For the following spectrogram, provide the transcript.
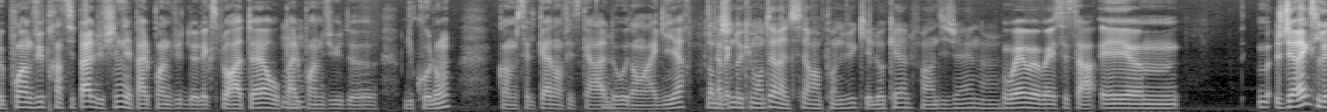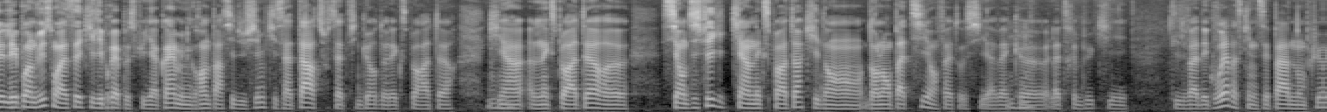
le point de vue principal du film n'est pas le point de vue de l'explorateur ou pas Mhm. le point de vue de, du colon, comme c'est le cas dans Fitzcarraldo ou dans Aguirre. Dans Avec- documentaire, elle sert un point de vue qui est local, enfin indigène. euh. Ouais, ouais, c'est ça. Et euh, je dirais que les, points de vue sont assez équilibrés parce qu'il y a quand même une grande partie du film qui s'attarde sur cette figure de l'explorateur, qui est Mhm. un, un explorateur euh, scientifique, qui est un explorateur qui est dans, dans l'empathie en fait aussi avec Mhm. euh, la tribu qui qu'il va découvrir parce qu'il ne sait pas non plus.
